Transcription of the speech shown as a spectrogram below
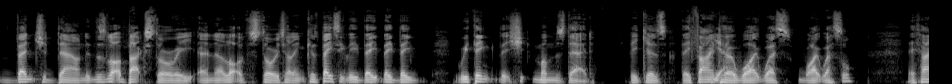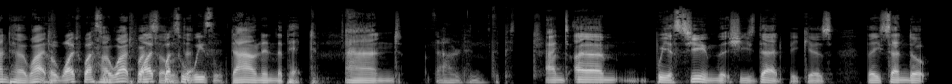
ventured down. There's a lot of backstory and a lot of storytelling because basically they they they we think that she, mum's dead because they find Yeah. her white west white vessel. They find her white Her white vessel. her white White vessel, vessel weasel. down in the pit and Down in the pit. and um, we assume that she's dead because they send up.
